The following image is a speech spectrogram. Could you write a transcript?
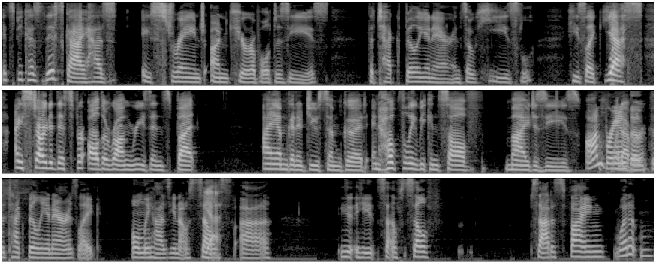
it's because this guy has a strange, uncurable disease, the tech billionaire. And so he's. He's like, Yes, I started this for all the wrong reasons, but I am going to do some good and hopefully we can solve my disease. On brand, though, the tech billionaire is like only has you know self. Yes. Uh, he, he self self satisfying. What am-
